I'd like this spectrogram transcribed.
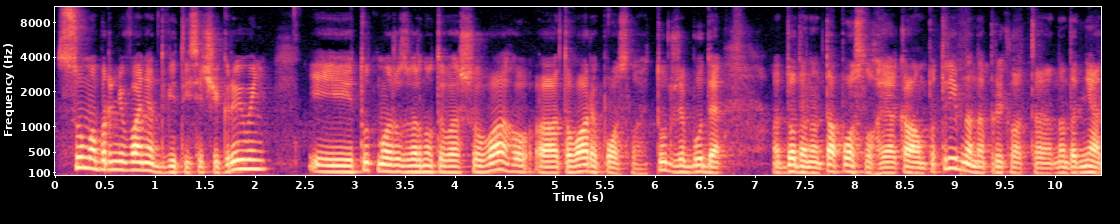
Сума бронювання 2000 гривень. І тут можу звернути вашу увагу товари послуги. Тут вже буде додана та послуга, яка вам потрібна, наприклад, е, надання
